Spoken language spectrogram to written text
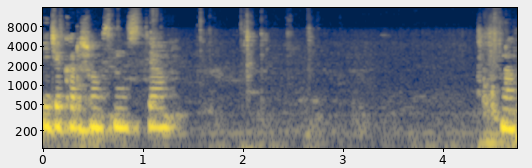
İyice karışmasını istiyorum. Ha.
